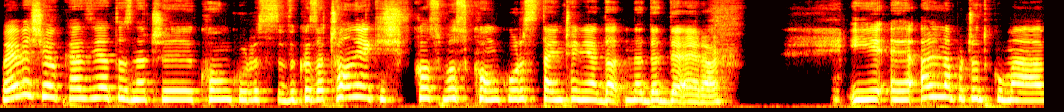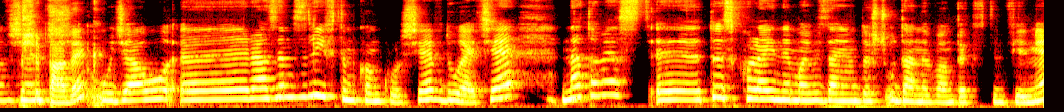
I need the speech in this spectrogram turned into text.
Pojawia się okazja, to znaczy konkurs, wykozaczony jakiś w kosmos konkurs tańczenia da, na DDR-ach. I e, Ale na początku ma wziąć Przypadek? udział e, razem z Lee w tym konkursie, w duecie. Natomiast e, to jest kolejny, moim zdaniem, dość udany wątek w tym filmie.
